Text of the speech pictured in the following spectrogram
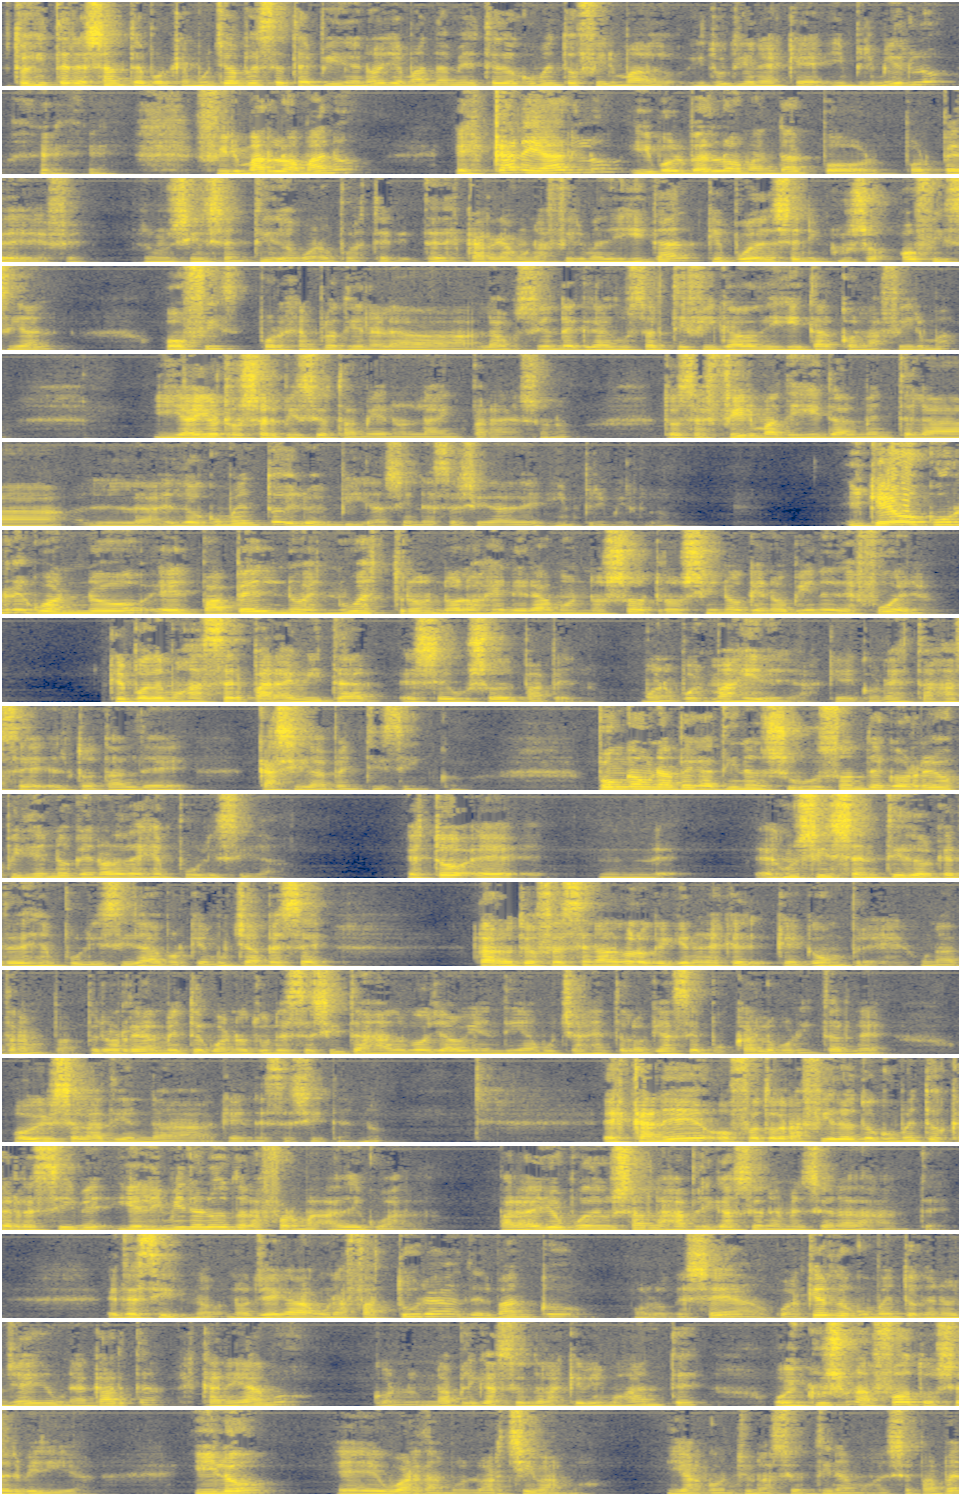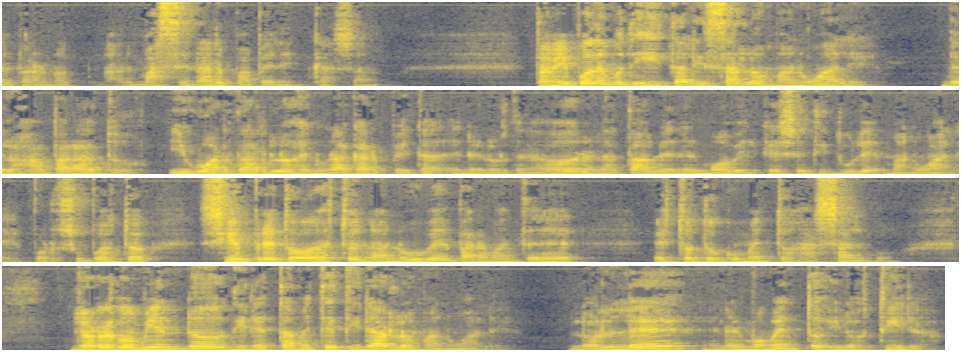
Esto es interesante porque muchas veces te piden, oye, mándame este documento firmado y tú tienes que imprimirlo, firmarlo a mano, escanearlo y volverlo a mandar por, por PDF. Es un sinsentido. Bueno, pues te, descargas una firma digital que puede ser incluso oficial. Office, por ejemplo, tiene la, opción de crear un certificado digital con la firma y hay otros servicios también online para eso, ¿no? Entonces firmas digitalmente el documento y lo envías sin necesidad de imprimirlo. ¿Y qué ocurre cuando el papel no es nuestro, no lo generamos nosotros, sino que nos viene de fuera? ¿Qué podemos hacer para evitar ese uso del papel? Bueno, pues más ideas, que con estas hace el total de casi las 25. Ponga una pegatina en su buzón de correos pidiendo que no le dejen publicidad. Esto es, es un sinsentido el que te dejen publicidad, porque muchas veces, claro, te ofrecen algo, lo que quieren es que, compres, es una trampa. Pero realmente cuando tú necesitas algo, ya hoy en día mucha gente lo que hace es buscarlo por internet o irse a la tienda que necesiten. ¿no? Escanee o fotografíe los documentos que recibe y elimínalos de la forma adecuada. Para ello puede usar las aplicaciones mencionadas antes. Es decir, ¿no? nos llega una factura del banco o lo que sea, cualquier documento que nos llegue, una carta, escaneamos con una aplicación de las que vimos antes, o incluso una foto serviría, y lo eh, guardamos, lo archivamos. Y a continuación tiramos ese papel para no almacenar papel en casa. También podemos digitalizar los manuales de los aparatos y guardarlos en una carpeta, en el ordenador, en la tablet, en el móvil, que se titule manuales. Por supuesto, siempre todo esto en la nube para mantener estos documentos a salvo. Yo recomiendo directamente tirar los manuales. Los lees en el momento y los tiras.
